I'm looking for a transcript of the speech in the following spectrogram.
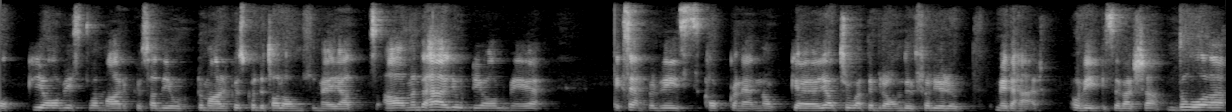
och jag visste vad Marcus hade gjort och Marcus kunde tala om för mig att ja, men det här gjorde jag med exempelvis Kokkonen och eh, jag tror att det är bra om du följer upp med det här och vice versa. Då,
